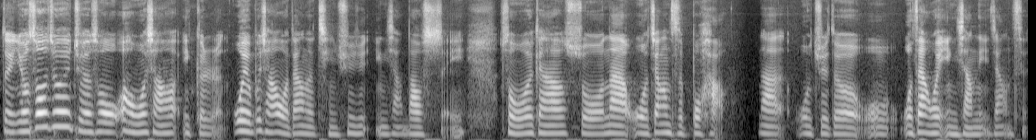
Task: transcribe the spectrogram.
对，有时候就会觉得说哦，我想要一个人，我也不想要我这样的情绪去影响到谁，所以我会跟他说，那我这样子不好。那我觉得我我这样会影响你这样子，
